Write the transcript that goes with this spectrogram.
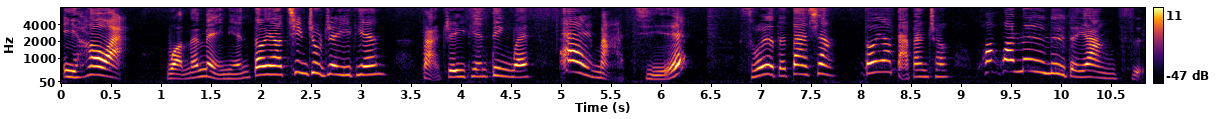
以后啊，我们每年都要庆祝这一天，把这一天定为艾玛节。所有的大象都要打扮成花花绿绿的样子，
